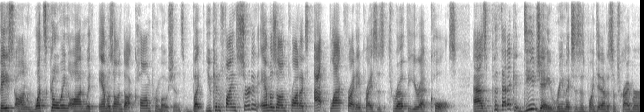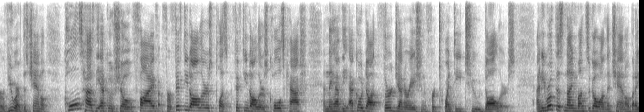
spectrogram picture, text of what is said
based on what's going on with Amazon.com promotions, but you can find certain Amazon products at Black Friday prices throughout the year at Kohl's. As Pathetic DJ Remixes has pointed out, a subscriber or viewer of this channel, Kohl's has the Echo Show 5 for $50 plus $15 Kohl's Cash, and they have the Echo Dot third generation for $22. And he wrote this nine months ago on the channel, but I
